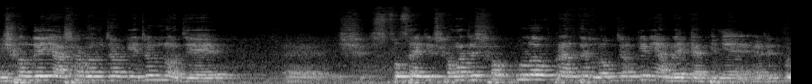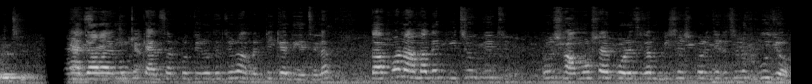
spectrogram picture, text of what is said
নিঃসন্দেহে আশাব্যঞ্জক এজন্য যে সোসাইটির সমাজের সবগুলো প্রান্তের লোকজনকে নিয়ে আমরা এই ক্যাম্পিং এ অ্যাটেন্ড করেছি। জরায়ুমুখী ক্যান্সার প্রতিরোধের জন্য আমরা টিকা দিয়েছিলাম, তখন আমাদের কিছু কিছু সমস্যায় পড়েছিলাম, বিশেষ করে যেটা ছিল গুজব।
